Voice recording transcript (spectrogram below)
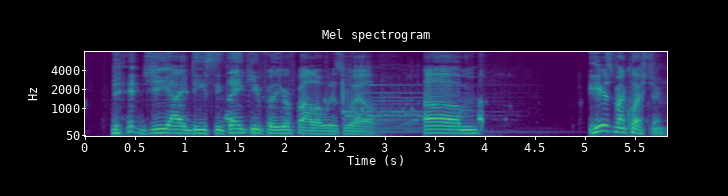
GIDC, thank you for your follow as well. Um, here's my question:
